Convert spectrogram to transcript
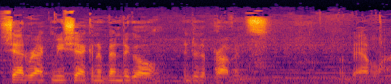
Shadrach, Meshach, and Abednego, into the province of Babylon.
